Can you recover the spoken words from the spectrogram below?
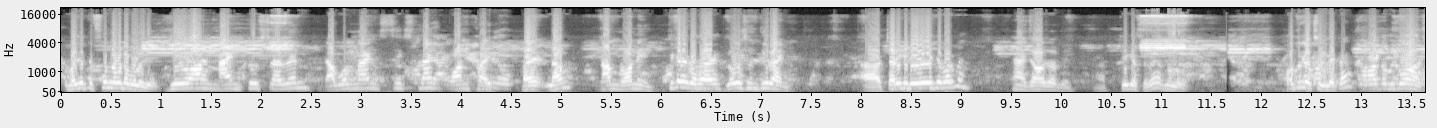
তো ভাই যদি ফোন নাম্বারটা বলে দিন। Zero one nine two seven double nine six nine one five. ভাই নাম? নাম রনি। ঠিকানা কোথায়? লোকেশন জুরাইন। আর চারিকে ডেলিভারি দিতে পারবেন? হ্যাঁ যাওয়া যাবে। আচ্ছা, ঠিক আছে ভাই ধন্যবাদ। কত যাচ্ছেন বেটা সনাতন দশ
